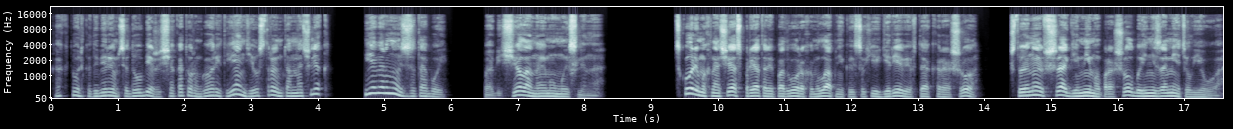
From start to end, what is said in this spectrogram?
«Как только доберемся до убежища, о котором говорит Янди, и устроим там ночлег, я вернусь за тобой», Пообещала она ему мысленно. Вскоре махнача спрятали под ворохом лапника и сухих деревьев так хорошо, что иной в шаге мимо прошел бы и не заметил его.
